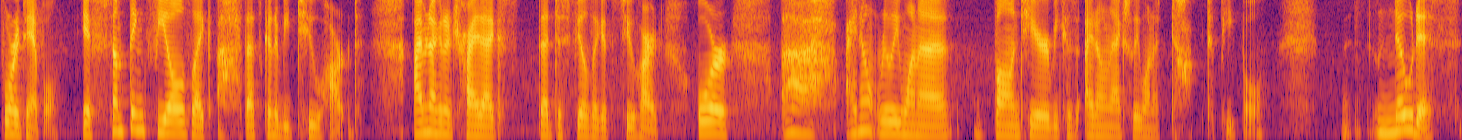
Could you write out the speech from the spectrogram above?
for example, if something feels like oh, that's going to be too hard, I'm not going to try that because that just feels like it's too hard. Or uh, I don't really want to volunteer because I don't actually want to talk to people. Notice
